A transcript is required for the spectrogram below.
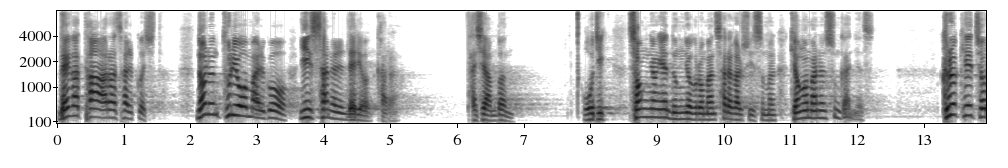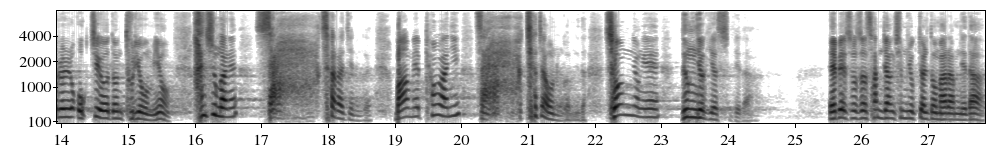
내가 다 알아서 할 것이다. 너는 두려워 말고 이 산을 내려가라. 다시 한번 오직 성령의 능력으로만 살아갈 수 있음을 경험하는 순간이었어요. 그렇게 저를 옥죄어던 두려움이요. 한순간에 싹 사라지는 거예요. 마음의 평안이 싹 찾아오는 겁니다. 성령의 능력이었습니다. 에베소서 3장 16절도 말합니다.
